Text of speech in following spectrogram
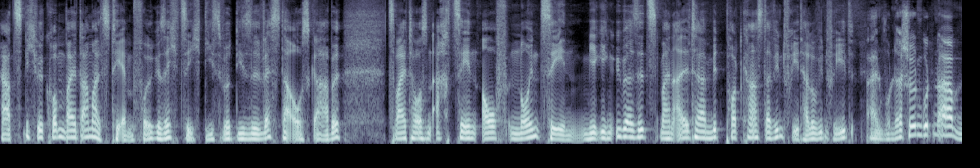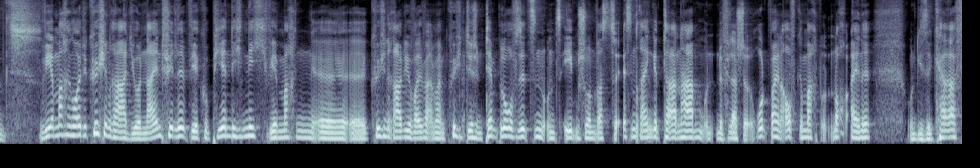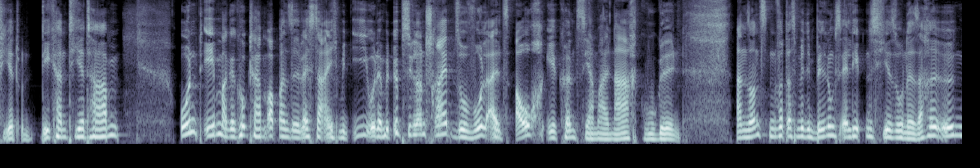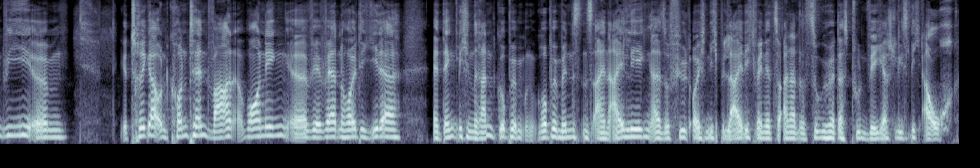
Herzlich willkommen bei Damals TM Folge 60. Dies wird die Silvesterausgabe 2018 auf 19. Mir gegenüber sitzt mein alter Mitpodcaster Winfried. Hallo Winfried. Einen wunderschönen guten Abend. Wir machen heute Küchenradio. Nein, Philipp, wir kopieren dich nicht. Wir machen äh, äh, Küchenradio, weil wir an meinem Küchentisch in Tempelhof sitzen, uns eben schon was zu essen reingetan haben und eine Flasche Rotwein aufgemacht und noch eine und diese karaffiert und dekantiert haben und eben mal geguckt haben, ob man Silvester eigentlich mit I oder mit Y schreibt, sowohl als auch, ihr könnt es ja mal nachgoogeln. Ansonsten wird das mit dem Bildungserlebnis hier so eine Sache irgendwie. Ähm, Trigger und Content Warning. Äh, wir werden heute jeder erdenklichen Randgruppe Gruppe mindestens ein Ei legen, also fühlt euch nicht beleidigt, wenn ihr zu einer dazugehört, das tun wir ja schließlich auch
